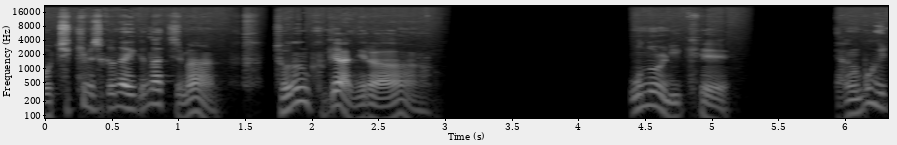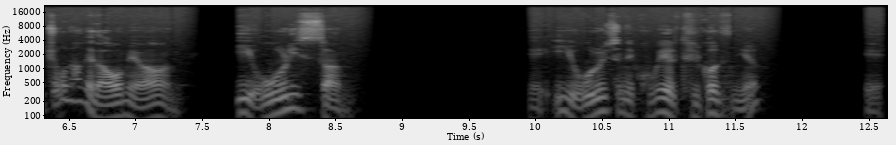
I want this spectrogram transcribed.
뭐 지키면서 끝나긴 끝났지만 저는 그게 아니라 오늘 이렇게 양봉이 조그맣게 나오면 이 오일선 예, 이 오일선이 고개를 들거든요. 예.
